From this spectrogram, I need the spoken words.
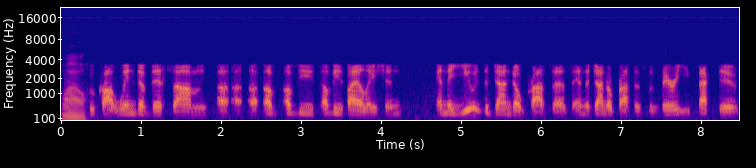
wow. who caught wind of this um, of of these of these violations, and they used the John Doe process, and the John Doe process was very effective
